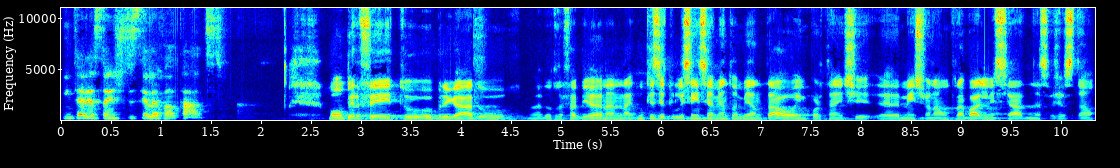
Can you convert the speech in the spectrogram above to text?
interessantes de ser levantados. Bom, perfeito, obrigado, eh, doutora Fabiana. No quesito licenciamento ambiental, é importante é, mencionar um trabalho iniciado nessa gestão,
